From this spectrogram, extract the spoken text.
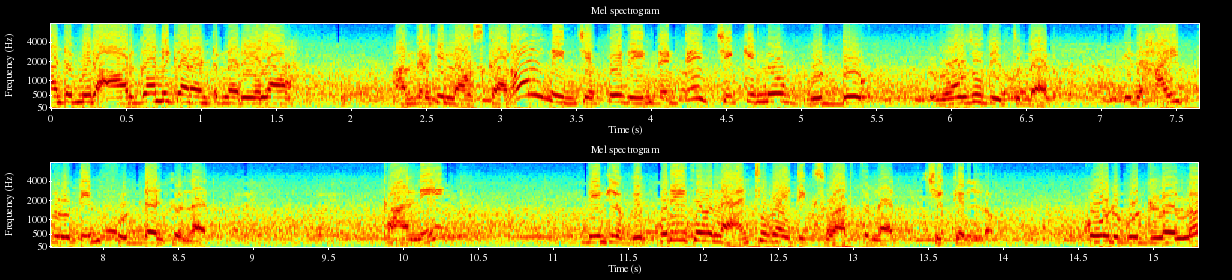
అంటే మీరు ఆర్గానిక్ అని అంటున్నారు ఎలా? అందరికీ నమస్కారం. నేను చెప్పేది ఏంటంటే చికెన్ గుడ్డు రోజు తింటున్నారు. ఇది హై ప్రోటీన్ ఫుడ్ అంటున్నారు. కానీ దీంట్లో విపరీతమైన యాంటీబయాటిక్స్ వాడుతున్నారు చికెన్లో. కోడిగుడ్లలో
